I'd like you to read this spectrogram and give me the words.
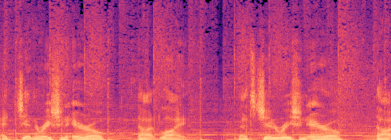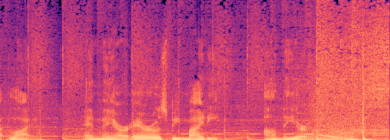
at generationarrow.life. That's generationarrow.life. And may our arrows be mighty on the earth.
